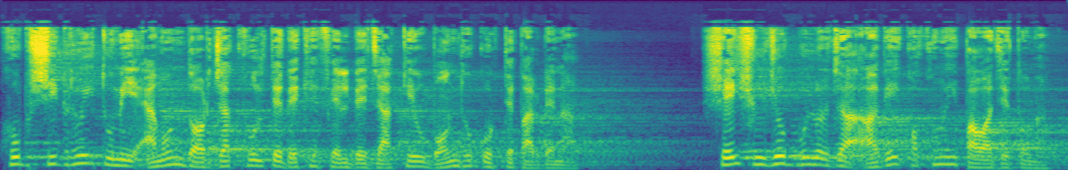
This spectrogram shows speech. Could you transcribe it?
খুব শীঘ্রই তুমি এমন দরজা খুলতে দেখে ফেলবে যা কেউ বন্ধ করতে পারবে না। সেই সুযোগগুলো যা আগে কখনোই পাওয়া যেত না।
